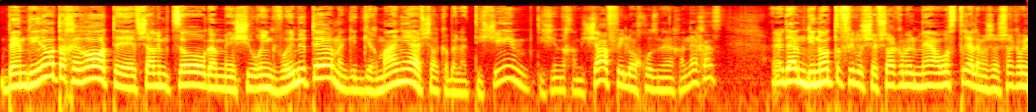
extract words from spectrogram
במדינות אחרות אה, אפשר למצוא גם שיעורים גבוהים יותר, נגיד גרמניה, אפשר לקבל עד 90, 95 אפילו אחוז מערך הנכס. אני יודע על מדינות אפילו שאפשר לקבל 100, אוסטריה למשל, אפשר לקבל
